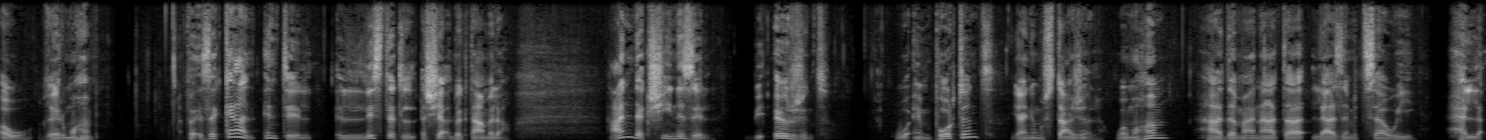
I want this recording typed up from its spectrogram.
أو غير مهم. فإذا كان أنت الليستة الأشياء بدك تعملها عندك شيء نزل بإيرجنت وإمبورتنت يعني مستعجل ومهم هذا معناته لازم تساويه هلا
